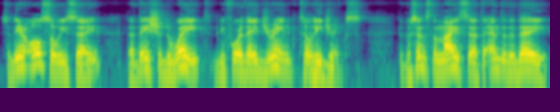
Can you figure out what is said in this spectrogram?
So there also we say, that they should wait before they drink till he drinks. Because since the Maisa, at the end of the day,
